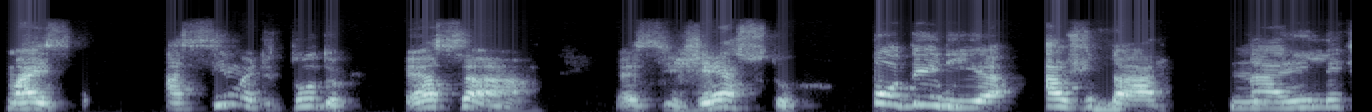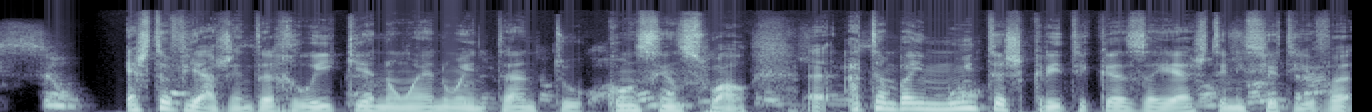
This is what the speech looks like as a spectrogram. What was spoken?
mas acima de tudo essa esse gesto poderia ajudar na eleição. Esta viagem da relíquia não é, no entanto, consensual. Há também muitas críticas a esta iniciativa,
